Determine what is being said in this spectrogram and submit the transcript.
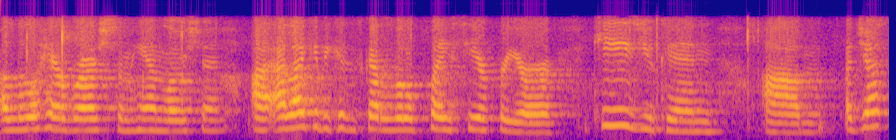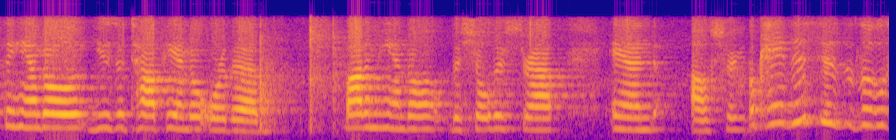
a little hairbrush, some hand lotion. Uh, I like it because it's got a little place here for your keys. You can um, adjust the handle, use the top handle or the bottom handle, the shoulder strap, and I'll show you. Okay, this is the little,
